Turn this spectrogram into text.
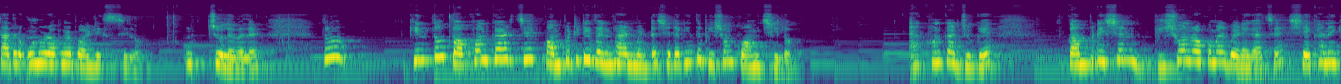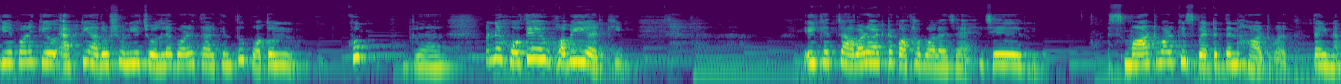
তাদের অন্য রকমের পলিটিক্স ছিল, উচ্চ লেভেলের তো কিন্তু তখনকার যে কম্পিটিটিভ এনভায়রনমেন্টটা সেটা কিন্তু ভীষণ কম ছিল। এখনকার যুগে কম্পিটিশন ভীষণ রকমের বেড়ে গেছে। সেখানে গিয়ে পরে কেউ একটি আদর্শ নিয়ে চললে পরে তার কিন্তু পতন খুব মানে হতে হবেই আর কি। এই ক্ষেত্রে আবারও একটা কথা বলা যায় যে smart work is better than hard work তাই না?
